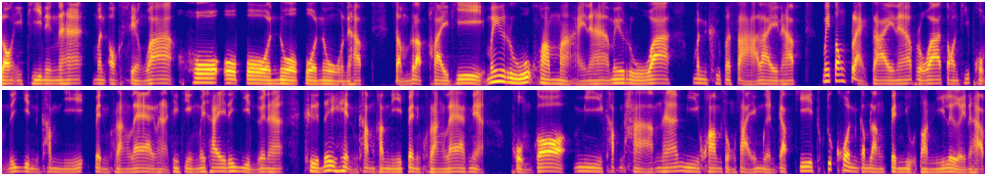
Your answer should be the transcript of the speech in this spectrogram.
ลองอีกทีหนึ่งนะฮะ มันออกเสียงว่า ho o p o no p o no นนะครับสำหรับใครที่ไม่รู้ความหมายนะฮะ ไม่รู้ว่ามันคือภาษาอะไรนะครับ ไม่ต้องแปลกใจนะเพราะว่าตอนที่ผมได้ยินคำนี้เป็นครั้งแรกนะฮะ จริงๆ ไม่ใช่ได้ยินด้วยนะฮะ คือได้เห็นคำคำนี้เป็นครั้งแรกเนี่ยผมก็มีคำถามนะฮะ มีความสงสัยเหมือนกับที่ทุกๆ คนกำลังเป็นอยู่ตอนนี้เลยนะครับ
